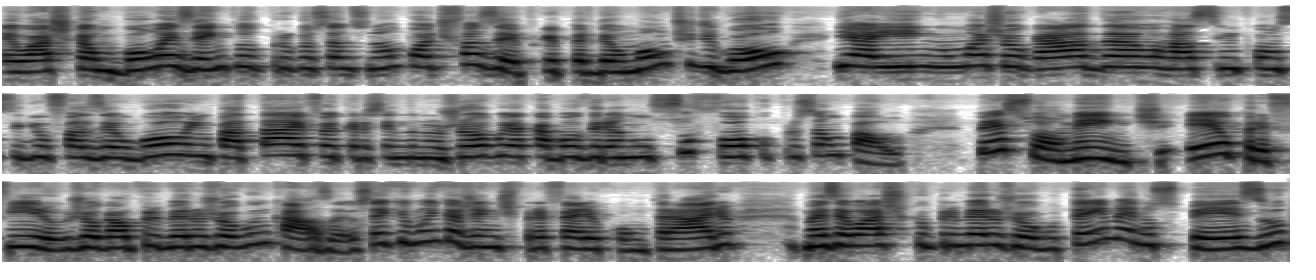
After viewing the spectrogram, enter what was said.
eu acho que é um bom exemplo para o que o Santos não pode fazer, porque perdeu um monte de gol e aí em uma jogada o Racing conseguiu fazer o gol, empatar e foi crescendo no jogo e acabou virando um sufoco para o São Paulo. Pessoalmente, eu prefiro jogar o primeiro jogo em casa. Eu sei que muita gente prefere o contrário, mas eu acho que o primeiro jogo tem menos peso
